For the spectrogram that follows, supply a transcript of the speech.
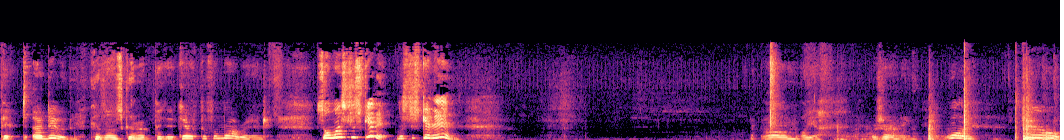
picked a dude because I was gonna pick a character from Band. So let's just get it. Let's just get in. Oh yeah. Returning. One, two,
